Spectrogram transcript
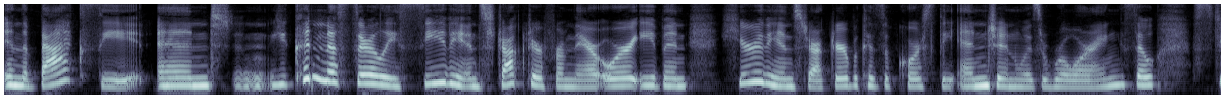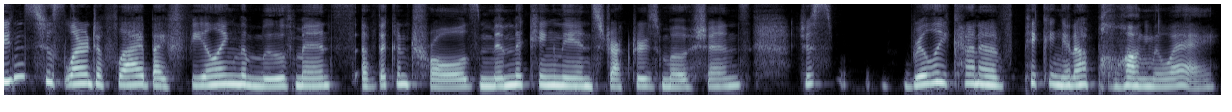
in the back seat and you couldn't necessarily see the instructor from there or even hear the instructor because of course the engine was roaring. So students just learned to fly by feeling the movements of the controls mimicking the instructor's motions just really kind of picking it up along the way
